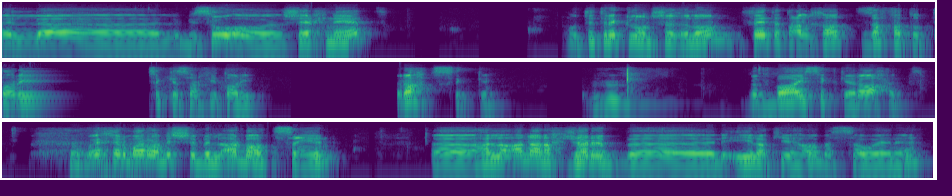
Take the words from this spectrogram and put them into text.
اللي بيسوقوا شاحنات وتترك لهم شغلهم فاتت على الخط زفتوا الطريق سكة صار في طريق. راحت السكة. جود سكة راحت. وآخر مرة مشي بال 94 آه هلا أنا رح جرب آه لقي لك إياها بس ثواني.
